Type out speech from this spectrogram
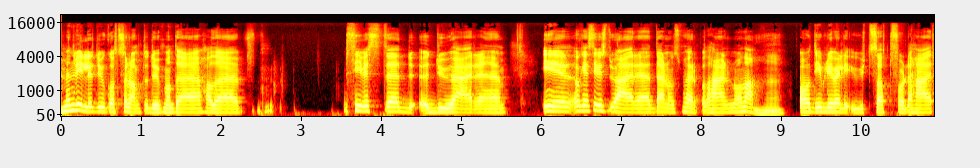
Men ville du gått så langt at du på en måte hadde Si hvis eh, du, er eh, Ok, si hvis du er eh, Det er noen som hører på det her nå, da. Mhm. Og de blir veldig utsatt for det her.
